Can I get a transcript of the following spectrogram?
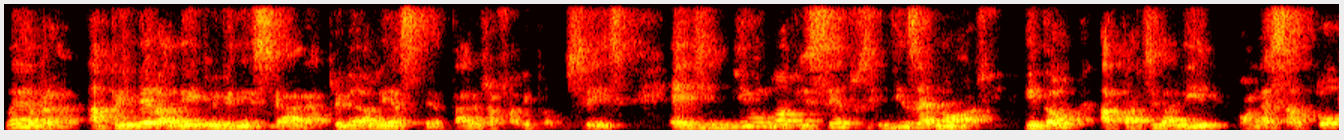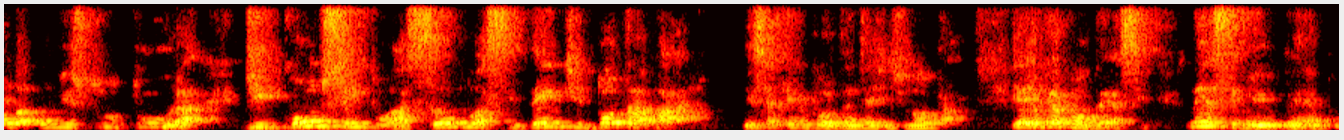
Lembra? A primeira lei previdenciária, a primeira lei acidentária, eu já falei para vocês, é de 1919. Então, a partir dali, começa toda uma estrutura de conceituação do acidente do trabalho. Isso é que é importante a gente notar. E aí o que acontece? Nesse meio tempo,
